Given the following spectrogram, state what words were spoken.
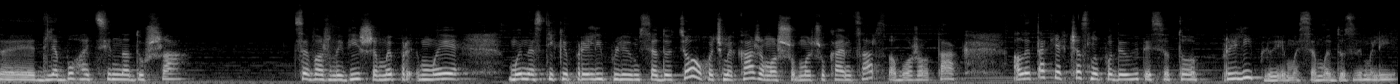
е, для Бога цінна душа. Це важливіше. Ми, ми, ми настільки приліплюємося до цього, хоч ми кажемо, що ми шукаємо царства Божого так. Але так, як чесно подивитися, то приліплюємося ми до землі.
